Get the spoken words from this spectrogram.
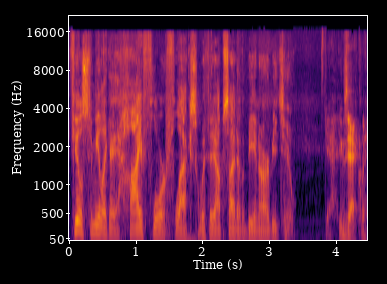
Feels to me like a high floor flex with the upside of a being RB2. Yeah, exactly.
